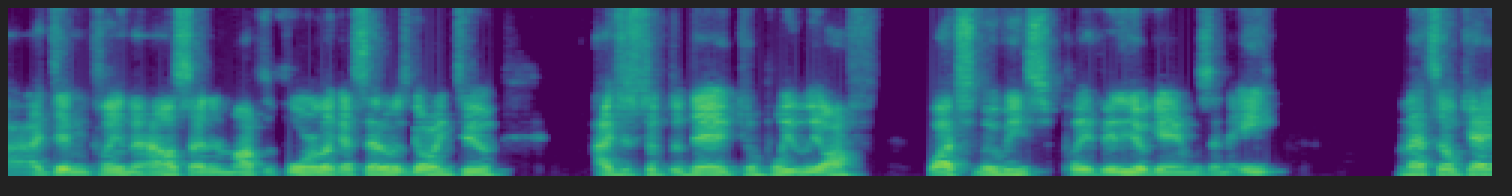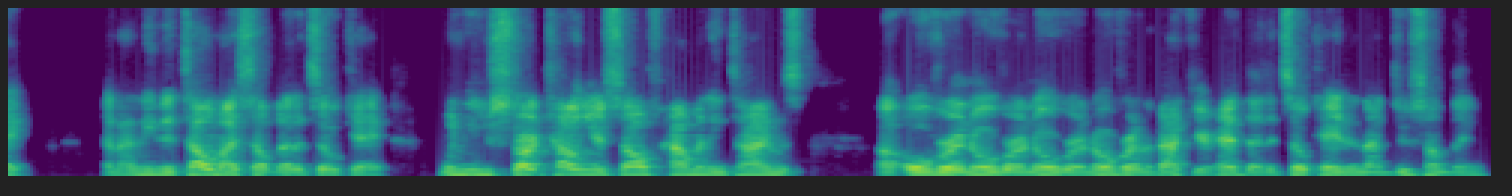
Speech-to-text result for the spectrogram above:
i didn't clean the house. I didn't mop the floor like i said i was going to. I just took the day completely off watched movies played video games and ate. And that's okay. And i need to tell myself that it's okay. When you start telling yourself how many times uh, over and over and over and over in the back of your head that it's okay to not do something,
